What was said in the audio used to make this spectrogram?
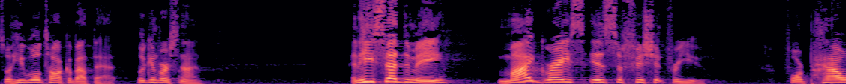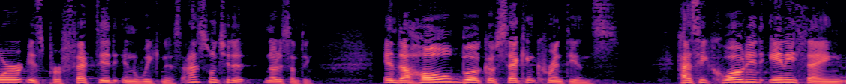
So he will talk about that. Look in verse 9. And he said to me, My grace is sufficient for you, for power is perfected in weakness. I just want you to notice something in the whole book of Second Corinthians has he quoted anything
